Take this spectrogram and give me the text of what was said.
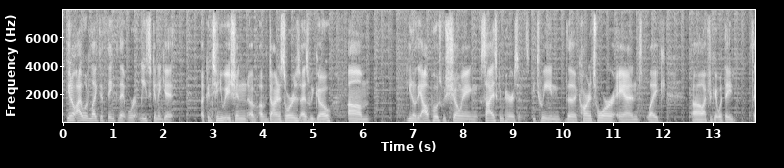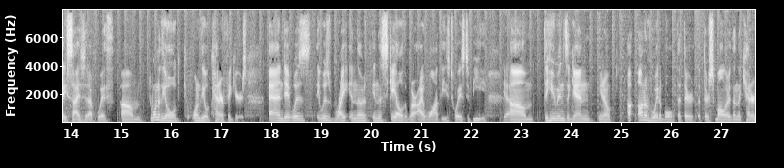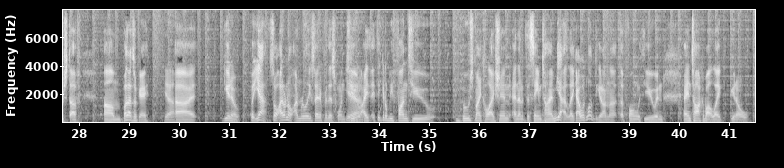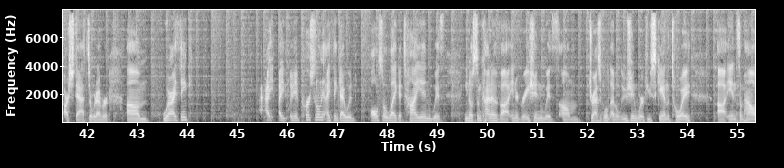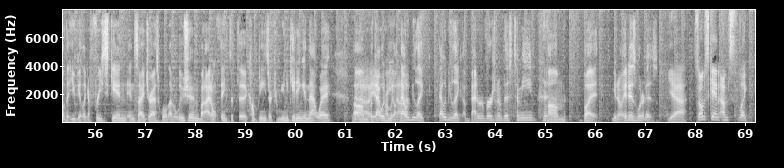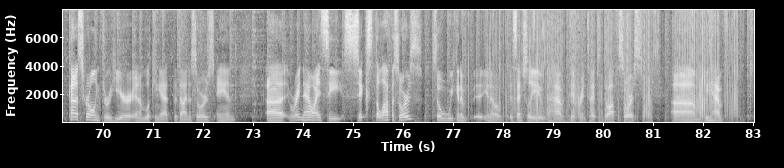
you know, I would like to think that we're at least going to get a continuation of, of dinosaurs as we go. Um, you know, the outpost was showing size comparisons between the Carnotaur and like, oh, I forget what they they sized it up with. Um, one of the old one of the old Kenner figures, and it was it was right in the in the scale where I want these toys to be. Yeah. Um, the humans again, you know, u- unavoidable that they're that they're smaller than the Kenner stuff, um, but that's okay. Yeah. Uh, you know, but yeah. So I don't know. I'm really excited for this one too. Yeah. I, I think it'll be fun to boost my collection, and then at the same time, yeah, like I would love to get on the, the phone with you and and talk about like you know our stats or whatever. Um, where I think I, I, I mean, personally, I think I would also like a tie-in with, you know, some kind of uh, integration with um, Jurassic World Evolution, where if you scan the toy uh, in somehow, that you get like a free skin inside Jurassic World Evolution. But I don't think that the companies are communicating in that way. No, Um, but yeah, that would be probably that would be like that would be like a better version of this to me. Um, but you know, it is what it is. Yeah. So I'm scanning. I'm like kind of scrolling through here, and I'm looking at the dinosaurs. And uh, right now, I see six Dilophosaurs. So we can, have, uh, you know, essentially have different types of Dilophosaurs. Um, we have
